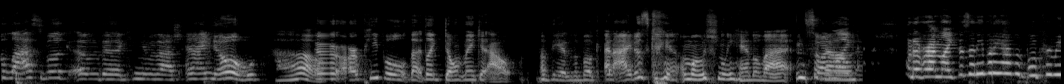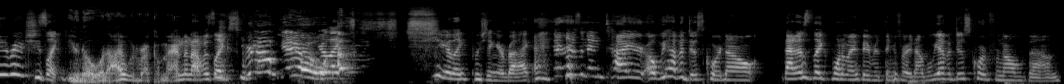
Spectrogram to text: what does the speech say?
The last book of the Kingdom of Ash, and I know Oh. there are people that like don't make it out of the end of the book, and I just can't emotionally handle that. And so I'm like, whenever I'm like, does anybody have a book for me to read? She's like, you know what I would recommend, and I was like, screw you. You're like you're like pushing her back. there is an entire. Oh, we have a Discord now. That is like one of my favorite things right now. But we have a Discord for Novel Bound.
